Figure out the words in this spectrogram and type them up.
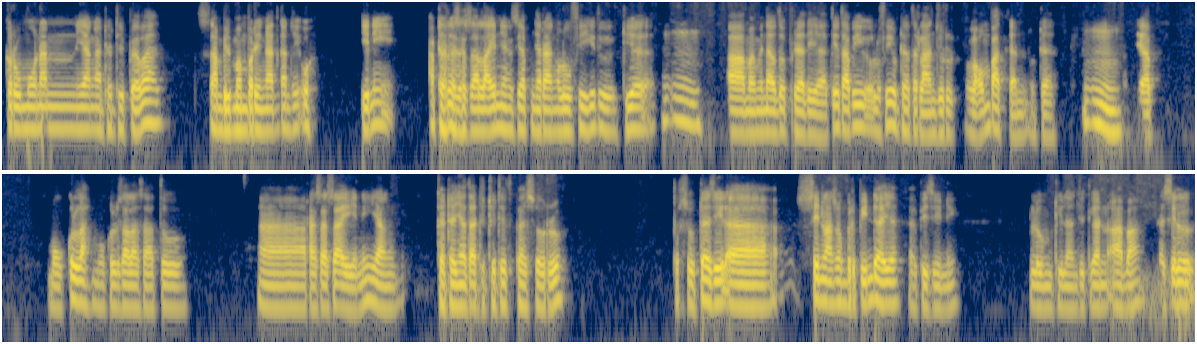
kerumunan yang ada di bawah sambil memperingatkan sih, oh ini ada raksasa lain yang siap nyerang Luffy gitu. Dia Mm-mm. ah, meminta untuk berhati-hati, tapi Luffy udah terlanjur lompat kan, udah Mm-mm. mukul lah, mukul salah satu ah, raksasa ini yang gadanya tadi didit Basoro. Terus udah sih ah, scene langsung berpindah ya habis ini. Belum dilanjutkan apa hasil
